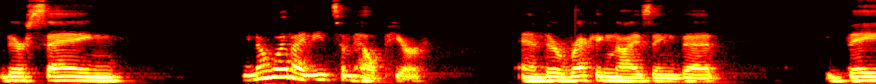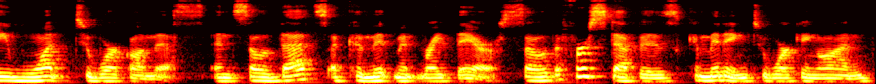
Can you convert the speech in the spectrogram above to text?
they're saying, you know what, I need some help here, and they're recognizing that they want to work on this, and so that's a commitment right there. So the first step is committing to working on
